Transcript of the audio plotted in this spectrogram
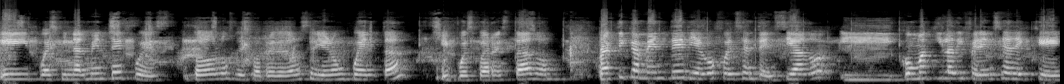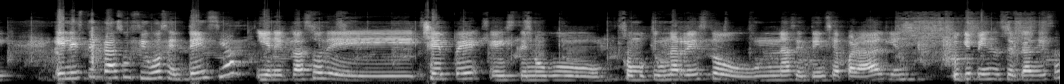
Y pues finalmente pues todos los de su alrededor se dieron cuenta y pues fue arrestado. Prácticamente Diego fue sentenciado y como aquí la diferencia de que en este caso sí hubo sentencia y en el caso de Chepe este no hubo como que un arresto o una sentencia para alguien. ¿Tú qué piensas acerca de eso?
